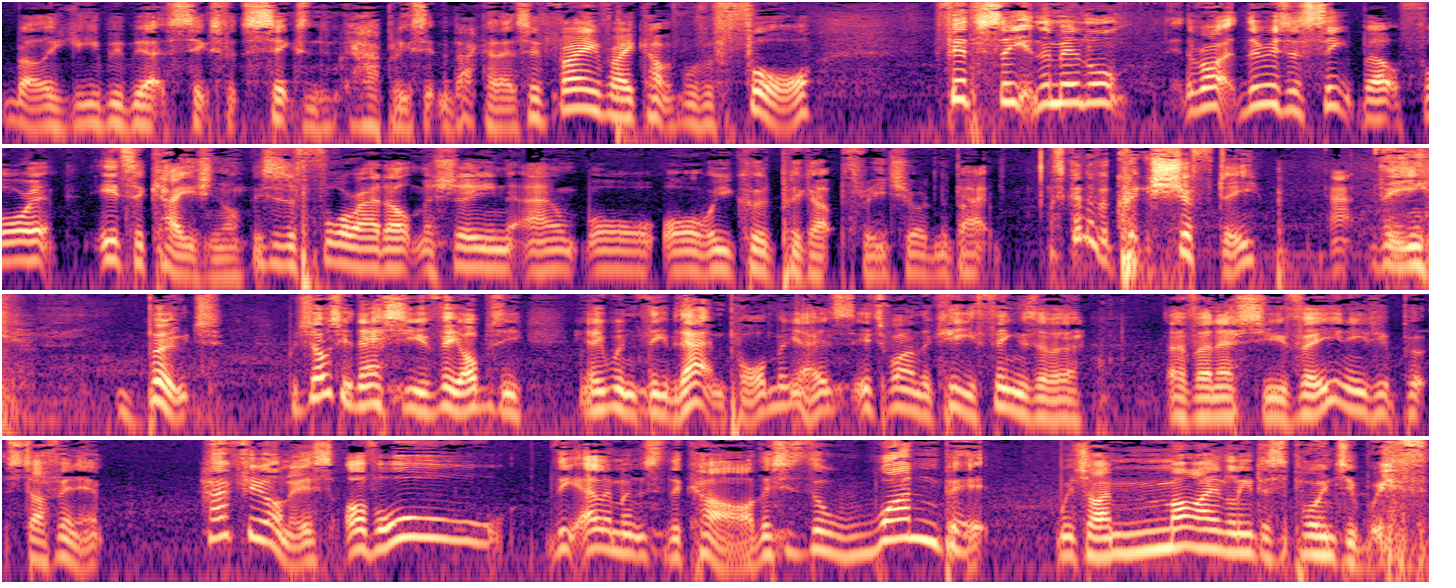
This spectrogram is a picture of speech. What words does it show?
well, you'd be about six foot six and happily sit in the back of that. So very, very comfortable for four. Fifth seat in the middle, right, there is a seatbelt for it. It's occasional. This is a four adult machine, and, or, or you could pick up three children in the back. It's kind of a quick shifty at the boot, which is obviously an SUV. Obviously, you, know, you wouldn't think of that important, but know, it's, it's one of the key things of a of an SUV. You need to put stuff in it. Have to be honest, of all the elements of the car, this is the one bit which I'm mildly disappointed with,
